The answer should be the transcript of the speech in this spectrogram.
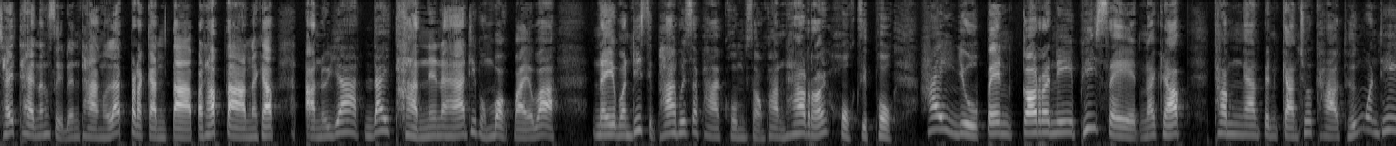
ใช้แทนหนังสือเดินทาง และประกันตาประทับตานะครับ อนุญาตได้ทันเนี่ยนะฮะที่ผมบอกไปว่า ในวันที่ 15 พฤษภาคม 2566 ให้อยู่เป็นกรณีพิเศษนะครับทำงานเป็นการชั่วคราวถึงวันที่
